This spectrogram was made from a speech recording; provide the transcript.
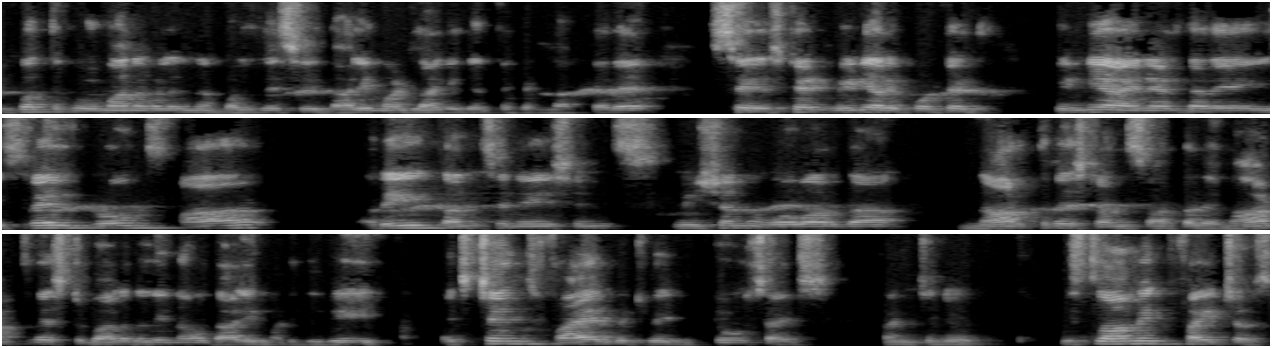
ಇಪ್ಪತ್ತಕ್ಕೂ ವಿಮಾನಗಳನ್ನ ಬಲದಿಸಿ ದಾಳಿ ಮಾಡಲಾಗಿದೆ ಅಂತ ಹೇಳಲಾಗ್ತದೆ. State media reported. ಇಂಡಿಯಾ ಏನ್ ಹೇಳ್ತಾರೆ? Israel drones are reconnaissance mission over the north west on Saturday. North west ಭಾಗದಲ್ಲಿ ನಾವು ದಾಳಿ ಮಾಡಿದೀವಿ. Exchange fire between two sides continue Islamic fighters,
